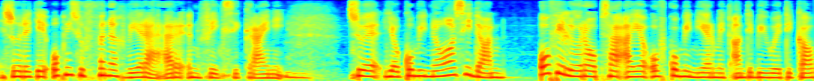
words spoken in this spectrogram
sodat jy ook nie so vinnig weer 'n herinfeksie kry nie. Hmm. So jou kombinasie dan of jy loer op sy eie of kombineer met antibiotika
